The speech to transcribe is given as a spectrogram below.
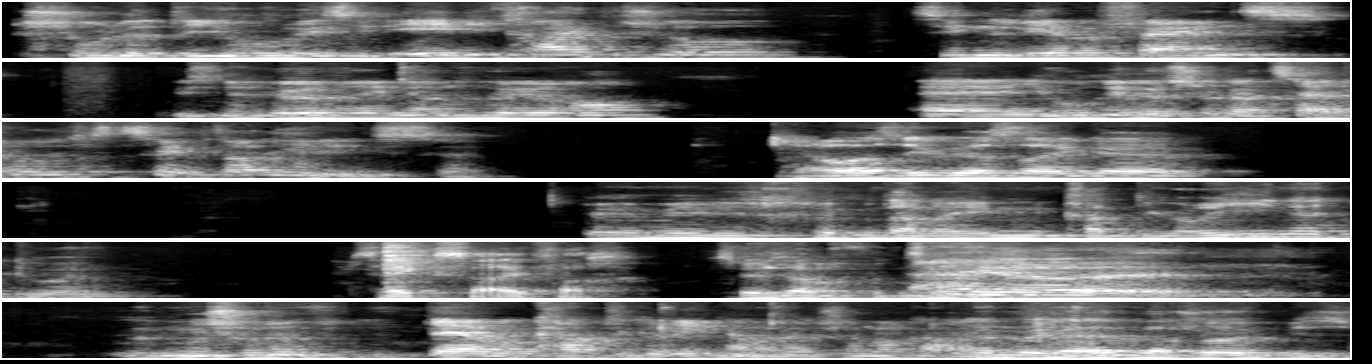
schuldet der Juri seit Ewigkeiten schon seine lieben Fans, unseren Hörerinnen und Hörer. Äh, Juri, willst du gerade selber das Zelt anreißen? Ja, also ich würde sagen, äh, ich würde mir dann noch in Kategorien nicht tun. Sechs einfach. Soll ich es einfach Nein, erzählen? ja, äh, Du musst schon derbe Kategorien haben, das ist schon noch Einmal geil. selber schon etwas.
